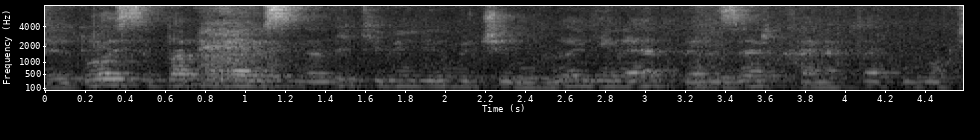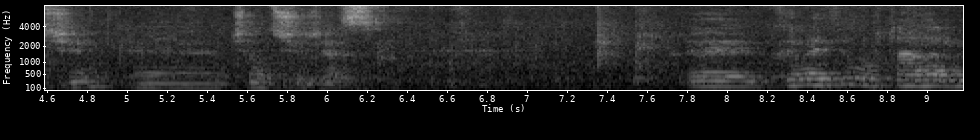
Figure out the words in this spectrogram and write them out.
E, Dolayısıyla DAP idaresinden de 2023 yılında yine benzer kaynaklar bulmak için e, çalışacağız. E, Kıymetli muhtarlarım,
